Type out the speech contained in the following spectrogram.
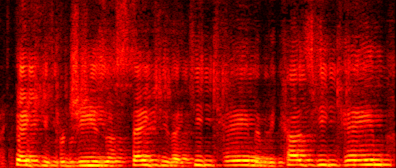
I thank you for Jesus. Thank you that he came, and because he came,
